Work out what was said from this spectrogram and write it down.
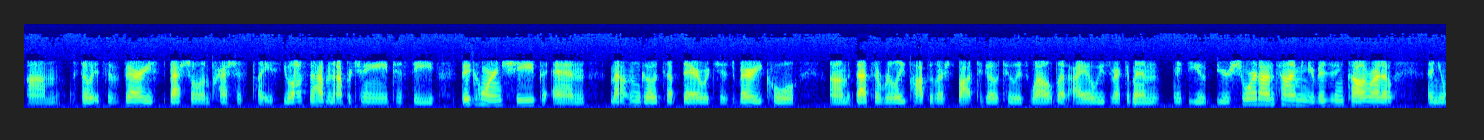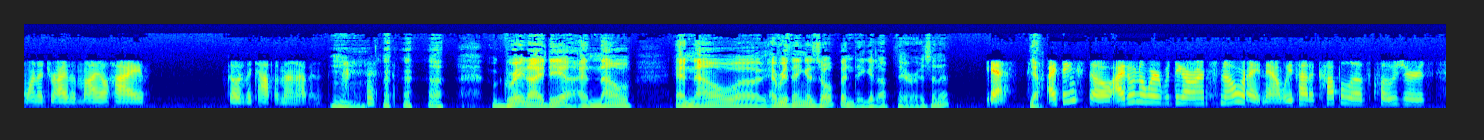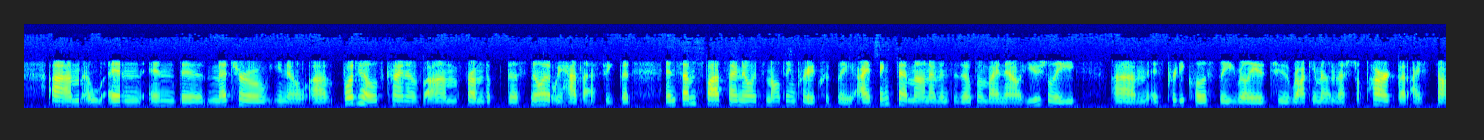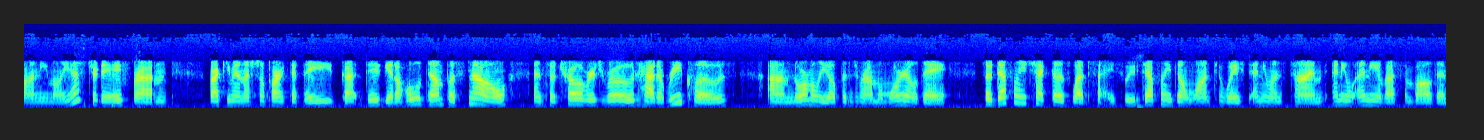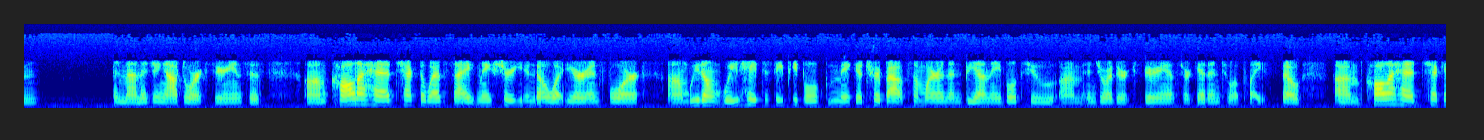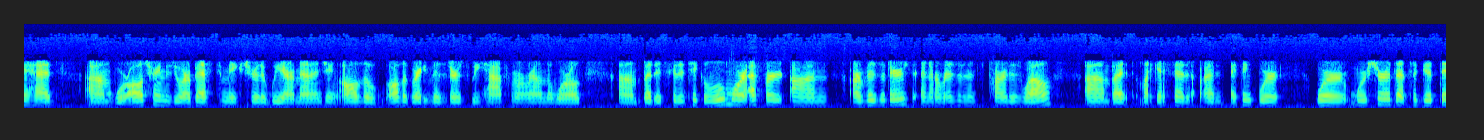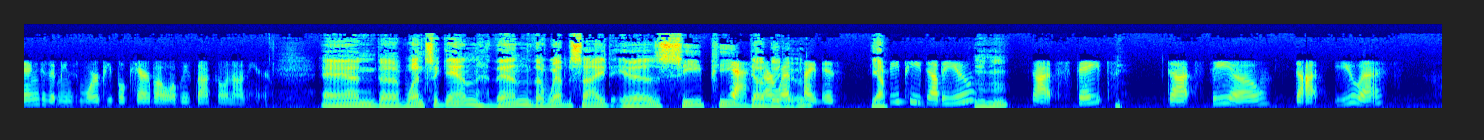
Um, so it's a very special and precious place. You also have an opportunity to see bighorn sheep and mountain goats up there, which is very cool. Um, that's a really popular spot to go to as well. But I always recommend if you, you're short on time and you're visiting Colorado and you want to drive a mile high, go to the top of Mount Evans. Great idea. And now, and now uh, everything is open to get up there, isn't it? Yes. Yeah. I think so. I don't know where they are on snow right now. We've had a couple of closures um, in in the metro, you know, uh, foothills, kind of um, from the, the snow that we had last week. But in some spots, I know it's melting pretty quickly. I think that Mount Evans is open by now. It usually um, is pretty closely related to Rocky Mountain National Park. But I saw an email yesterday from Rocky Mountain National Park that they got did get a whole dump of snow, and so Trail Ridge Road had a reclose. Um, normally opens around Memorial Day. So definitely check those websites. We definitely don't want to waste anyone's time, any any of us involved in in managing outdoor experiences. Um, call ahead, check the website, make sure you know what you're in for. Um, we don't. We hate to see people make a trip out somewhere and then be unable to um, enjoy their experience or get into a place. So um, call ahead, check ahead. Um, we're all trying to do our best to make sure that we are managing all the all the great visitors we have from around the world. Um, but it's going to take a little more effort on our visitors and our residents' part as well. Um, but like I said, um, I think we're we're we're sure that's a good thing because it means more people care about what we've got going on here. And uh, once again, then the website is CPW. Yes, our website is Yeah. cpw.state.co.us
